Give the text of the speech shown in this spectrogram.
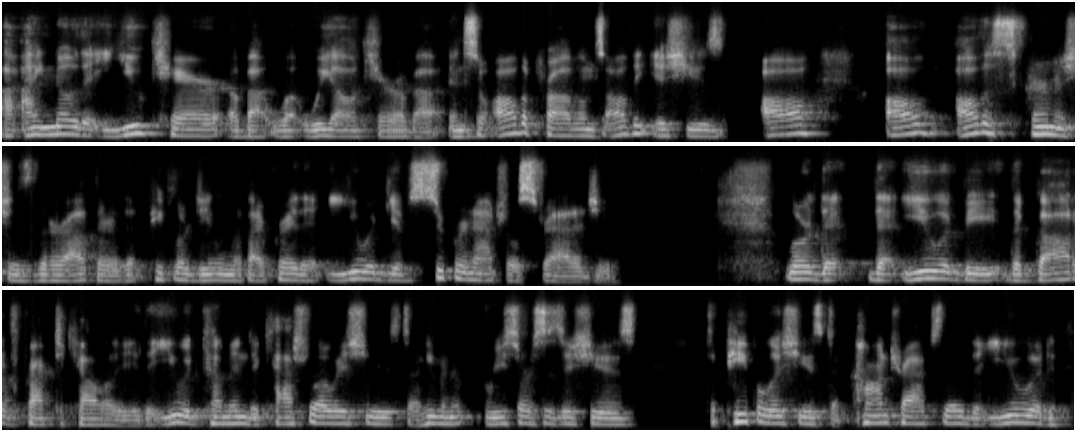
I know that you care about what we all care about. And so all the problems, all the issues, all all all the skirmishes that are out there that people are dealing with, I pray that you would give supernatural strategy Lord, that, that you would be the God of practicality, that you would come into cash flow issues, to human resources issues, to people issues, to contracts, Lord, that you would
